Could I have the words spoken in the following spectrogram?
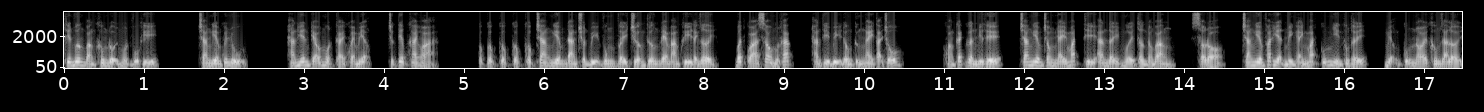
thiên vương bằng không đổi một vũ khí. Trang nghiêm quyết nhủ. Hàn hiên kéo một cái khoe miệng, trực tiếp khai hỏa. Cộc cộc cộc cộc cộc, trang nghiêm đang chuẩn bị vung vẩy trường thương đem ám khí đánh rơi, bất quá sau một khắc, hắn thì bị đông cứng ngay tại chỗ. Khoảng cách gần như thế trang nghiêm trong nháy mắt thì ăn đầy mười tầng đóng băng, sau đó, trang nghiêm phát hiện mình ánh mắt cũng nhìn không thấy, miệng cũng nói không ra lời.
